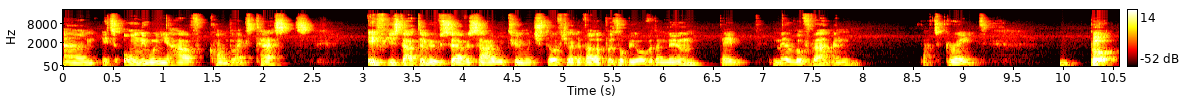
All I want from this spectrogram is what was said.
Um, it's only when you have complex tests. If you start to move server side with too much stuff, your developers will be over the moon. They may love that, and that's great. But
